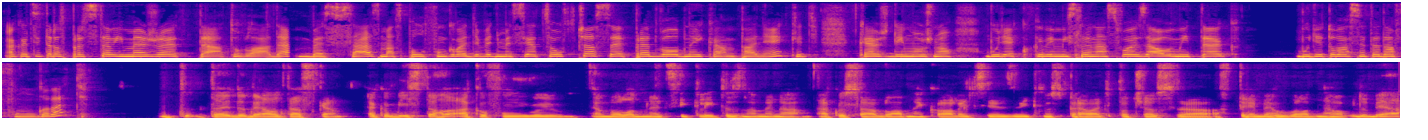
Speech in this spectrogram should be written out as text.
A keď si teraz predstavíme, že táto vláda bez SAS má spolu fungovať 9 mesiacov v čase predvolebnej kampane, keď každý možno bude ako keby myslieť na svoje záujmy, tak bude to vlastne teda fungovať? To, to je dobrá otázka. Akoby z toho, ako fungujú volebné cykly, to znamená, ako sa vládne koalície zvyknú správať počas v priebehu volebného obdobia,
